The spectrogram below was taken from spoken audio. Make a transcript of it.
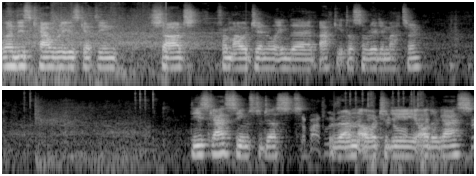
when this cavalry is getting charged from our general in the back, it doesn't really matter. These guys seems to just run over to the other guys.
